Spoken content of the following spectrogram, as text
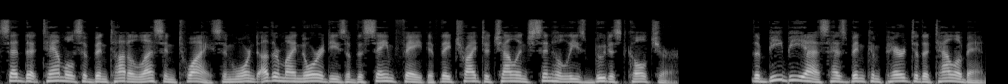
said that Tamils have been taught a lesson twice and warned other minorities of the same fate if they tried to challenge Sinhalese Buddhist culture. The BBS has been compared to the Taliban,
